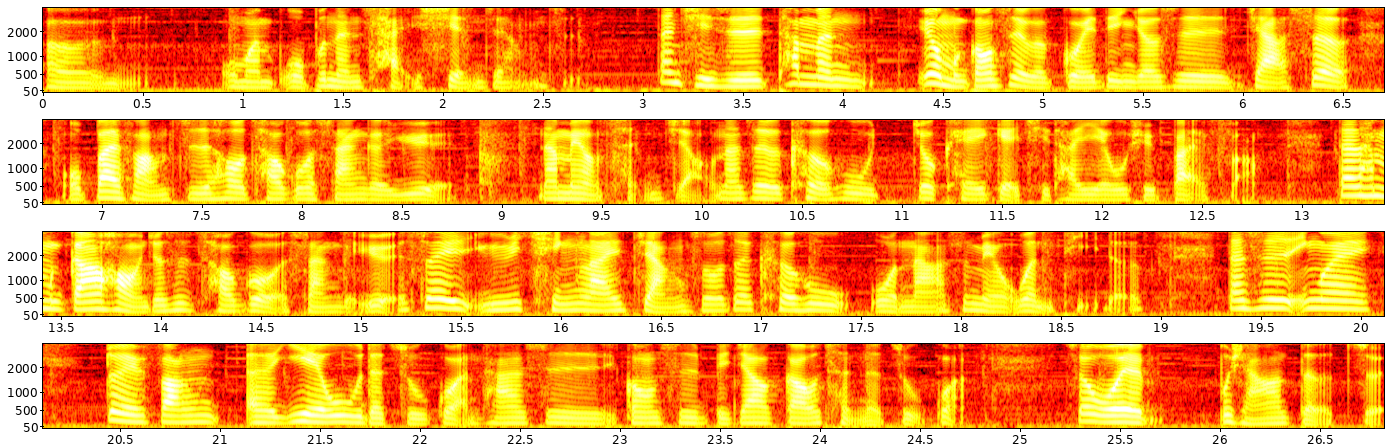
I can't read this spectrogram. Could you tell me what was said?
嗯，我们我不能踩线这样子。但其实他们，因为我们公司有个规定，就是假设我拜访之后超过三个月，那没有成交，那这个客户就可以给其他业务去拜访。但他们刚好就是超过了三个月，所以于情来讲，说这客户我拿是没有问题的。但是因为对方呃业务的主管他是公司比较高层的主管，所以我也不想要得罪，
